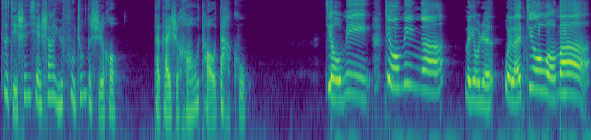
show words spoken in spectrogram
自己深陷鲨鱼腹中的时候，他开始嚎啕大哭：“救命！救命啊！没有人会来救我吗？”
